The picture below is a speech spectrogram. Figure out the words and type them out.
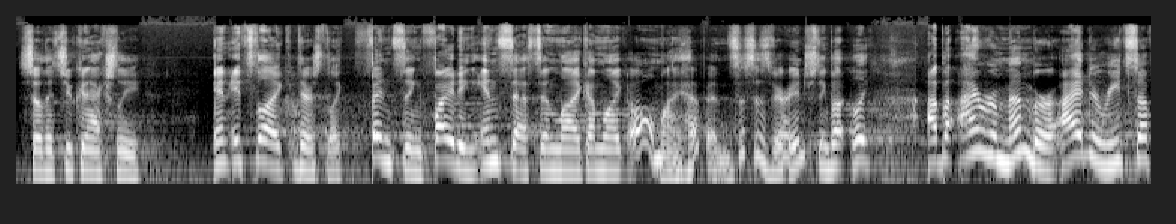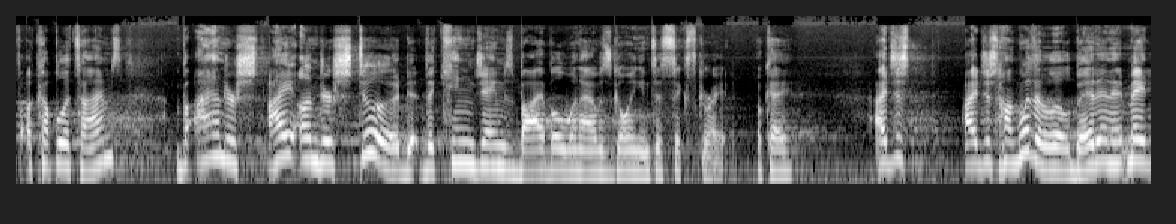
so that you can actually and it's like there's like fencing, fighting, incest and like I'm like, "Oh my heavens, this is very interesting." But like I, but I remember I had to read stuff a couple of times but I, under, I understood the King James Bible when I was going into sixth grade, okay? I just, I just hung with it a little bit, and it made,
